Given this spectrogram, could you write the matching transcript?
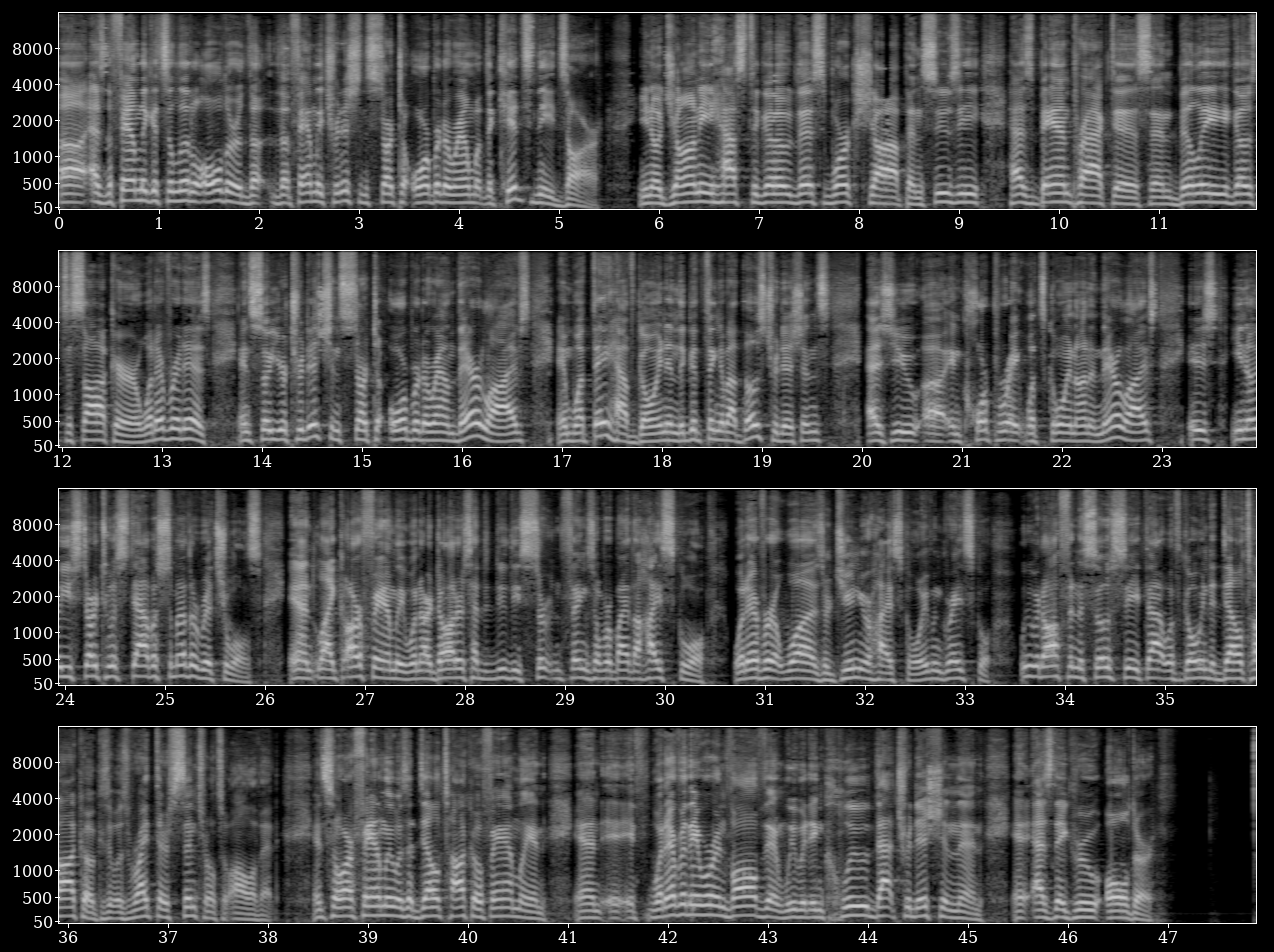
Uh, as the family gets a little older the, the family traditions start to orbit around what the kids needs are you know, Johnny has to go this workshop and Susie has band practice and Billy goes to soccer or whatever it is. And so your traditions start to orbit around their lives and what they have going. And the good thing about those traditions, as you uh, incorporate what's going on in their lives, is, you know, you start to establish some other rituals. And like our family, when our daughters had to do these certain things over by the high school, whatever it was, or junior high school, or even grade school, we would often associate that with going to Del Taco because it was right there central to all of it. And so our family was a Del Taco family. And, and if whatever they were involved in, we would include that tradition then as they grew older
